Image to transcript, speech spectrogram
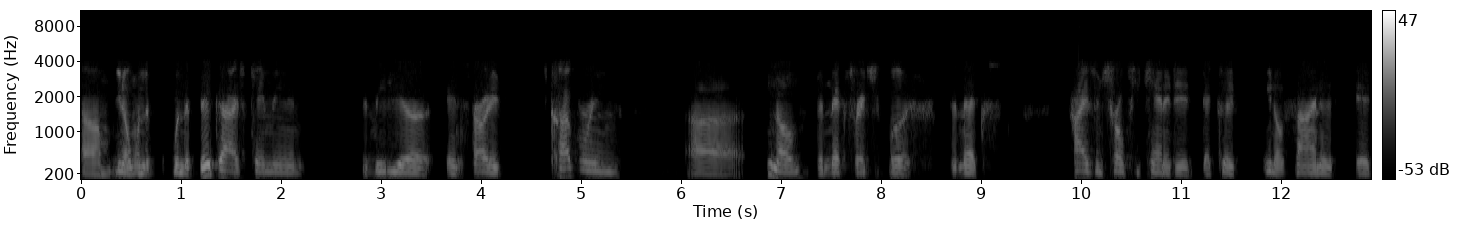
um, you know, when the when the big guys came in, the media and started covering, uh, you know, the next Reggie Bush, the next Heisman Trophy candidate that could, you know, sign it at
